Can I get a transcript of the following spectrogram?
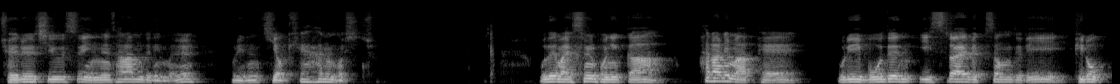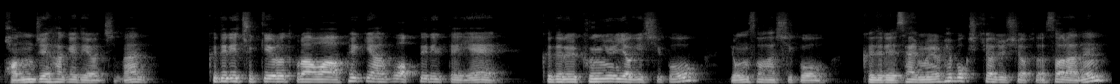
죄를 지을 수 있는 사람들임을 우리는 기억해야 하는 것이죠. 오늘 말씀을 보니까 하나님 앞에 우리 모든 이스라엘 백성들이 비록 범죄하게 되었지만 그들이 주께로 돌아와 회개하고 엎드릴 때에 그들을 긍휼히 여기시고 용서하시고 그들의 삶을 회복시켜 주시옵소서라는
